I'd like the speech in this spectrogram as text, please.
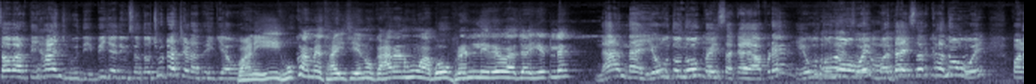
સવારથી સાંજ સુધી બીજા દિવસે તો છૂટાછેડા થઈ ગયા પણ ઈ હુકામે થાય છે એનું કારણ હું આ બહુ ફ્રેન્ડલી રહેવા જાય એટલે? ના ના એવું તો ન કહી શકાય આપણે. એવું તો ન હોય બધાય સરખા ન હોય. પણ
